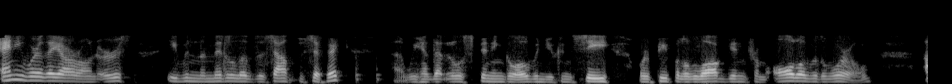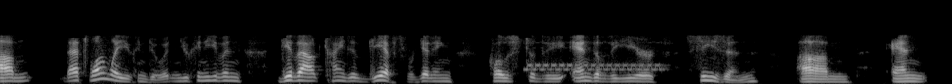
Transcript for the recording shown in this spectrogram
anywhere they are on Earth, even in the middle of the South Pacific. Uh, we have that little spinning globe, and you can see where people have logged in from all over the world. Um, that's one way you can do it, and you can even give out kind of gifts. We're getting close to the end of the year season, um, and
